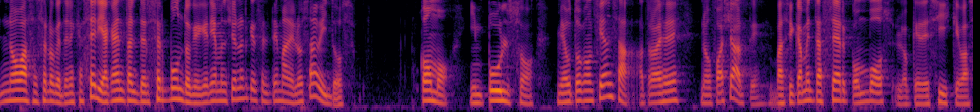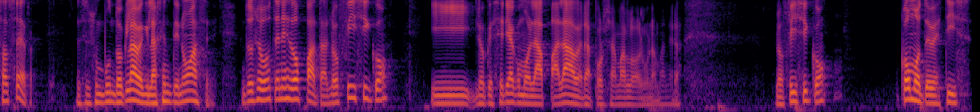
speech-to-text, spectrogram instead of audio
no vas a hacer lo que tenés que hacer. Y acá entra el tercer punto que quería mencionar, que es el tema de los hábitos. Cómo impulso, mi autoconfianza a través de no fallarte. Básicamente hacer con vos lo que decís que vas a hacer. Ese es un punto clave que la gente no hace. Entonces vos tenés dos patas, lo físico y lo que sería como la palabra, por llamarlo de alguna manera. Lo físico, cómo te vestís,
